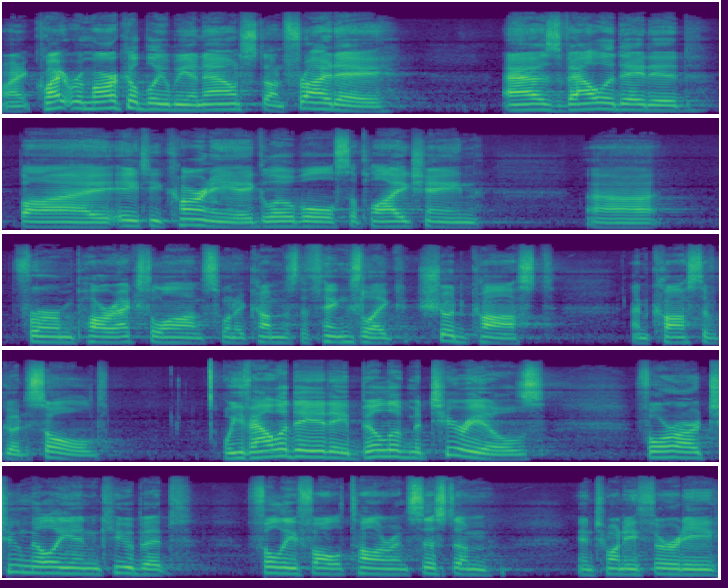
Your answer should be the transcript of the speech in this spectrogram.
All right, quite remarkably, we announced on Friday, as validated by A.T. Kearney, a global supply chain uh, firm par excellence when it comes to things like should cost and cost of goods sold. We validated a bill of materials for our 2 million qubit fully fault tolerant system in 2030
